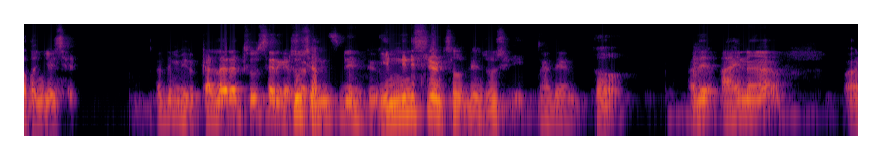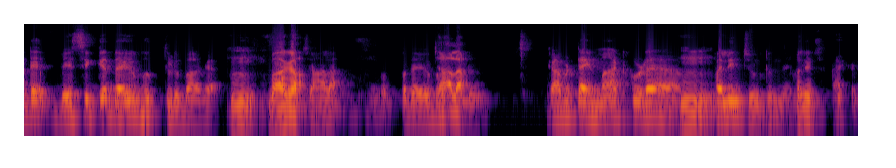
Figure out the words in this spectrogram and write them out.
అతను చేసేది. అదే మీరు కళ్ళారా చూసారు కదా. ఇన్సిడెంట్ ఎన్ని ఇన్సిడెంట్స్ నేను చూసి. అదే అదే ఆయన అంటే బేసిక్గా దైవభక్తుడు బాగా. బాగా. చాలా గొప్ప. దైవభక్తుడు. కాబట్టి ఆయన మాట కూడా ఫలించి ఉంటుంది. అక్కడ.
